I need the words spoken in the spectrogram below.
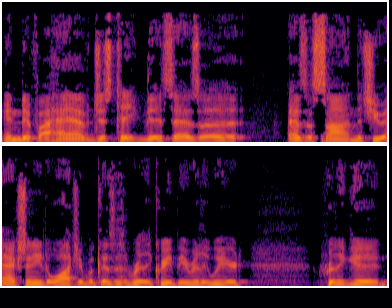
and if I have, just take this as a as a sign that you actually need to watch it because it's really creepy, really weird, really good.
